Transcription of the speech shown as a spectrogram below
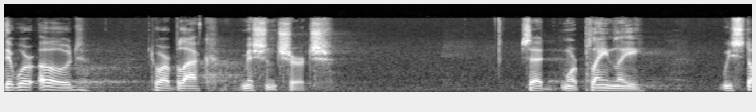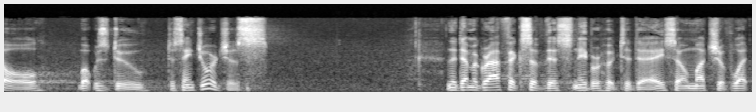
that were owed to our black mission church. Said more plainly, we stole what was due to St. George's. The demographics of this neighborhood today, so much of what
